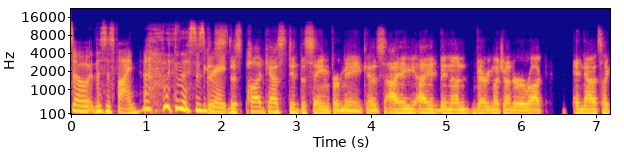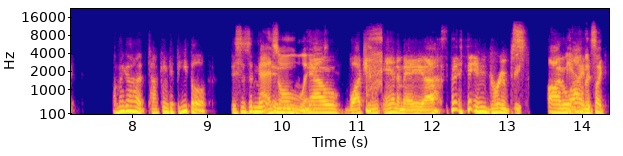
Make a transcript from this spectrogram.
So this is fine. this is great. This, this, podcast did the same for me because I I had been on very much under a rock, and now it's like, oh my god, talking to people. This is amazing. As always. Now watching anime uh, in groups online. Yeah, it's like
